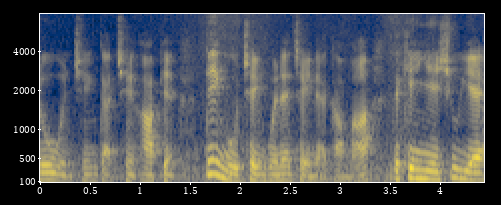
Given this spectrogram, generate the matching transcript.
တိုးဝင်ခြင်းကတ်ခြင်းအပြင်တင့်ကိုချိန်ခွင်တဲ့ချိန်တဲ့အခါမှာသခင်ယေရှုရဲ့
